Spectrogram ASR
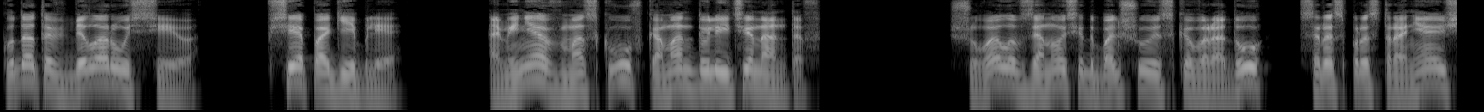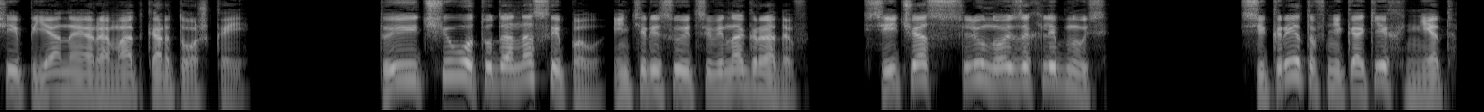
куда-то в Белоруссию. Все погибли. А меня в Москву в команду лейтенантов. Шувалов заносит большую сковороду с распространяющей пьяный аромат картошкой. «Ты чего туда насыпал?» — интересуется Виноградов. «Сейчас слюной захлебнусь». Секретов никаких нет.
